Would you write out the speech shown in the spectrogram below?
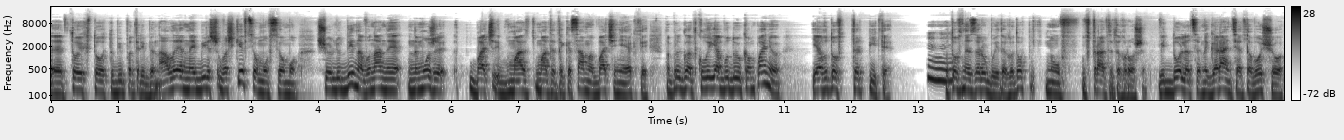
е, той, хто тобі потрібен. Але найбільш важке в цьому всьому, що людина вона не, не може бач, ма- мати таке саме бачення, як ти. Наприклад, коли я будую компанію, я готов терпіти, готов не заробити, готов ну, втратити гроші. Від доля це не гарантія того, що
